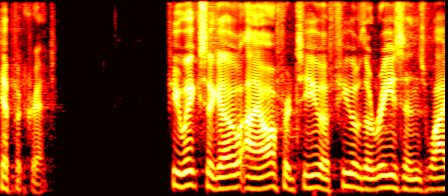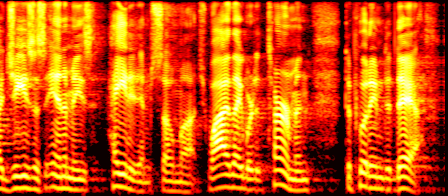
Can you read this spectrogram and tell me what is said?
Hypocrite. A few weeks ago, I offered to you a few of the reasons why Jesus' enemies hated him so much, why they were determined to put him to death.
